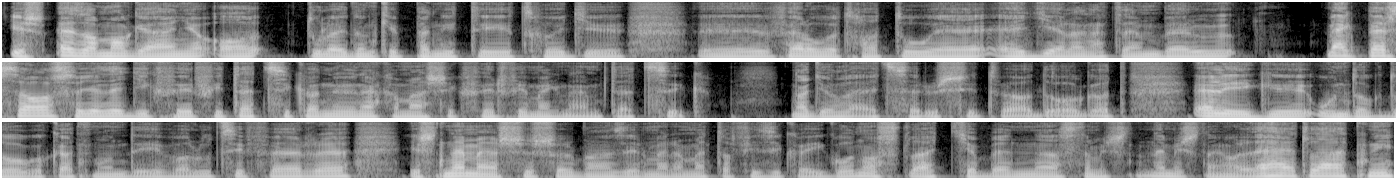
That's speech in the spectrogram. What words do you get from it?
és ez a magány a tulajdonképpen itét, hogy feloldható-e egy jeleneten belül. Meg persze az, hogy az egyik férfi tetszik a nőnek, a másik férfi meg nem tetszik nagyon leegyszerűsítve a dolgot. Elég undok dolgokat mond Éva Luciferre, és nem elsősorban azért, mert a metafizikai gonoszt látja benne, azt nem is, nem is nagyon lehet látni,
